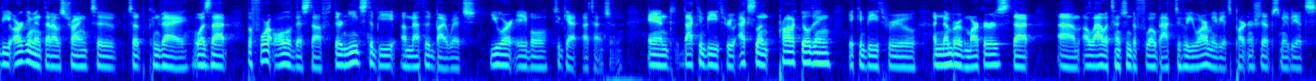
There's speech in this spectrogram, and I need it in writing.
the argument that I was trying to to convey was that before all of this stuff, there needs to be a method by which you are able to get attention. And that can be through excellent product building. It can be through a number of markers that um, allow attention to flow back to who you are. Maybe it's partnerships, maybe it's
